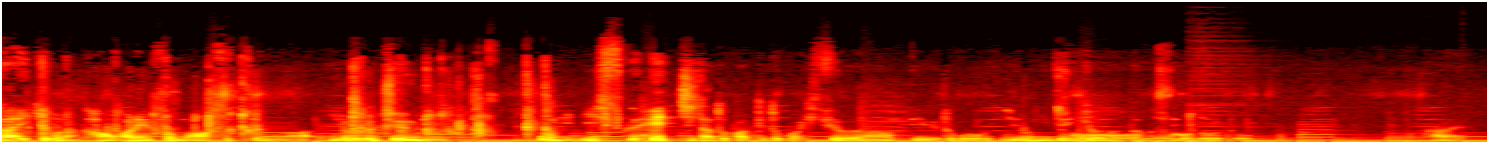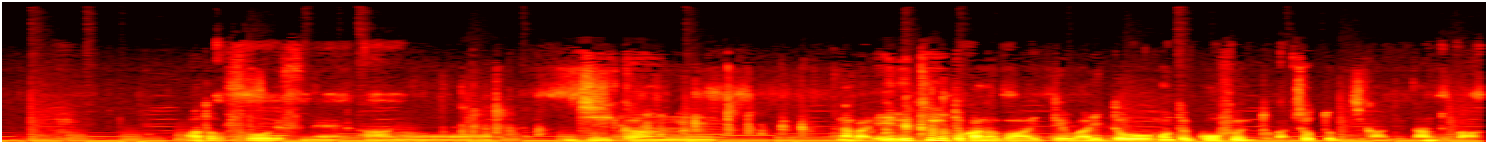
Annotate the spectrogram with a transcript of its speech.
大規模なカンファレンスを回すっていうのはいろいろ準備主にリスクヘッジだとかっていうところが必要だなっていうところ非常に勉強になったんですけど、はい、あとそうですね。あの時間なんか LT とかの場合って割と本当に5分とかちょっとの時間でなんとか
